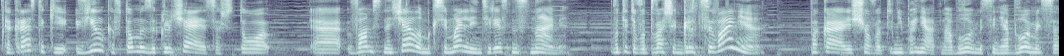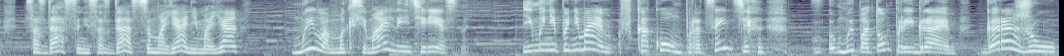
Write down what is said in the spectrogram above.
как раз-таки вилка в том и заключается, что э, вам сначала максимально интересно с нами. Вот эти вот ваши грацевания, пока еще вот непонятно, обломится, не обломится, создастся, не создастся, моя, не моя, мы вам максимально интересны. И мы не понимаем, в каком проценте мы потом проиграем гаражу,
